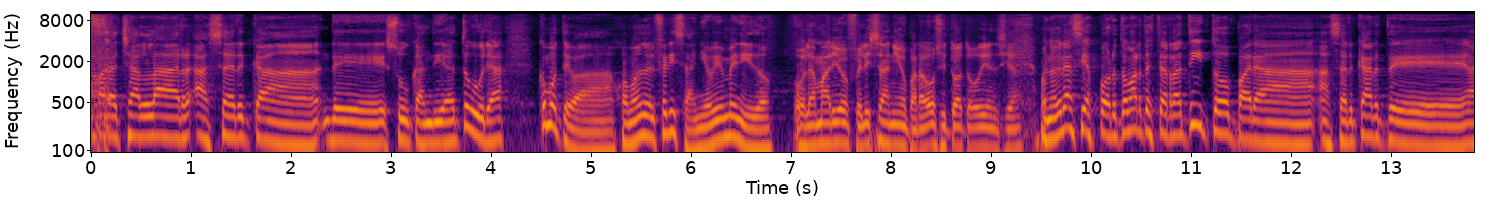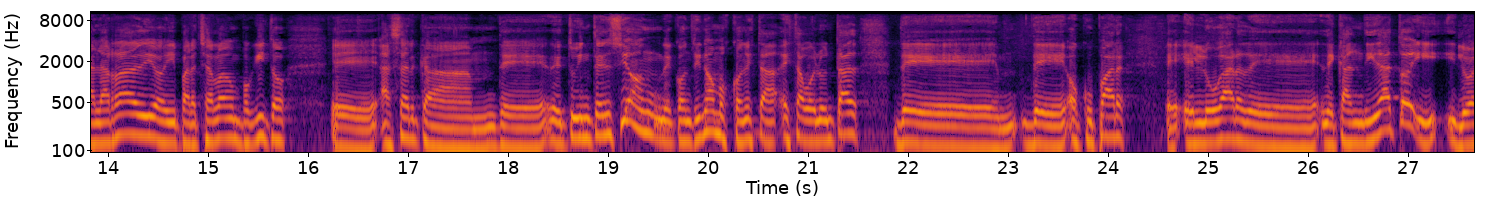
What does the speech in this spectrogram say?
para charlar acerca de su candidatura. ¿Cómo te va, Juan Manuel? Feliz año, bienvenido. Hola Mario, feliz año para vos y toda tu audiencia. Bueno, gracias por tomarte este ratito para acercarte a la radio y para charlar un poquito eh, acerca de, tu intención. De, continuamos con esta, esta voluntad de, ocupar eh, el lugar de, candidato y, luego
